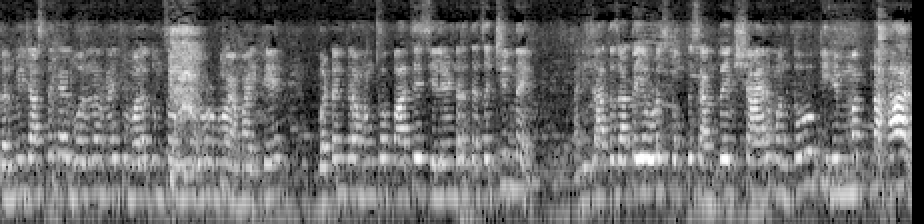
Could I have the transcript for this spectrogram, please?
तर मी जास्त काय बोलणार नाही तुम्हाला तुमचा उमेदवार माहिती आहे. बटन क्रमांक पाच आहे सिलेंडर त्याचं चिन्ह आहे. आणि जाता जाता एवढंच फक्त सांगतो एक शायर म्हणतो की हिम्मत न हार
